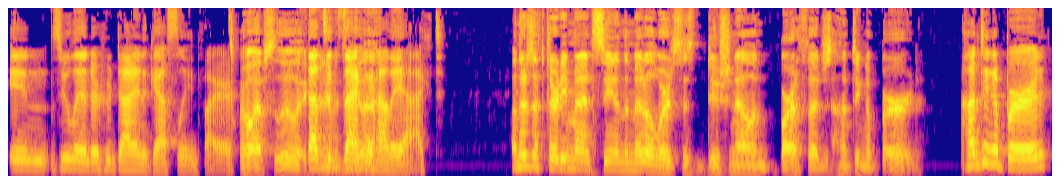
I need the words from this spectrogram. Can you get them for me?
in Zoolander who die in a gasoline fire. Oh, absolutely. That's didn't even think of exactly that. how they act. And there's a 30 minute scene in the middle where it's just Deschanel and Bartha just hunting a bird. Hunting a bird,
